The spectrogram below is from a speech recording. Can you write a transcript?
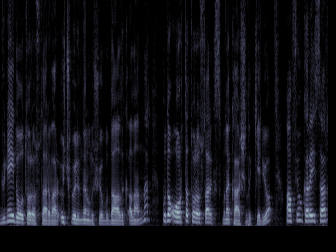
Güneydoğu Toroslar var. 3 bölümden oluşuyor bu dağlık alanlar. Bu da Orta Toroslar kısmına karşılık geliyor. Afyonkarahisar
